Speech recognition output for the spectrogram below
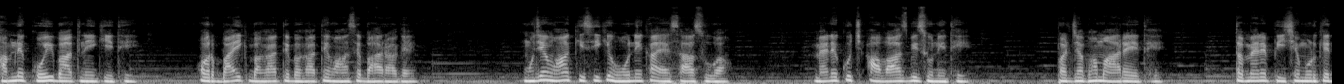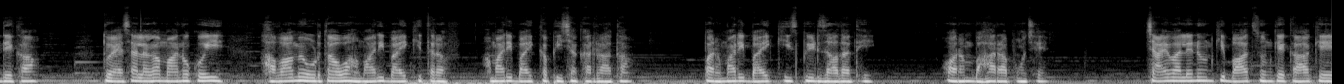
हमने कोई बात नहीं की थी। और बाइक भगाते भगाते वहाँ से बाहर आ गए। मुझे वहाँ किसी के होने का एहसास हुआ। मैंने कुछ आवाज़ भी सुनी थी, पर जब हम आ रहे थे, तब मैंने पीछे मुड़ के देखा तो ऐसा लगा मानो कोई हवा में उड़ता हुआ हमारी बाइक की तरफ़, हमारी बाइक का पीछा कर रहा था। पर हमारी बाइक की स्पीड ज़्यादा थी, और हम बाहर आ पहुँचे। चाय वाले ने उनकी बात सुन के कहा कि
